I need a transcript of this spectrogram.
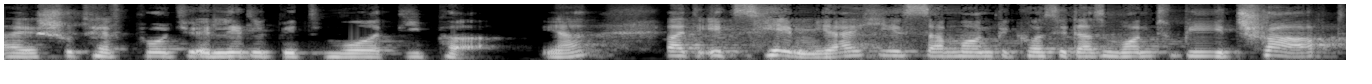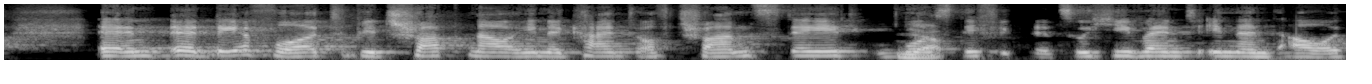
I should have brought you a little bit more deeper. Yeah. But it's him. Yeah. He is someone because he doesn't want to be trapped and uh, therefore to be trapped now in a kind of trance state was difficult. So he went in and out.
